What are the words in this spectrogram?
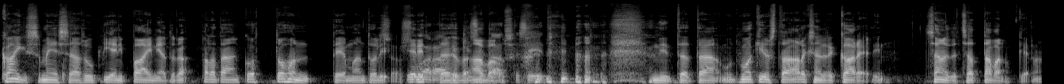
Kaikissa meissä asuu pieni painija. Tuota, palataan kohta tuohon teemaan. Tuo oli erittäin hyvä avaus. Siitä. niin, tota, mutta mua kiinnostaa Aleksander Karelin. Sanoit, että sä oot tavannut kerran.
